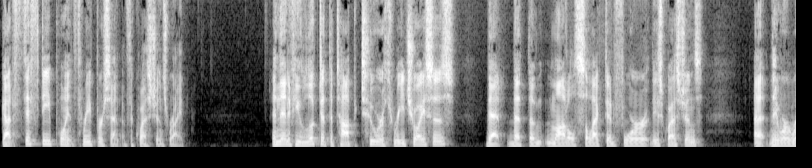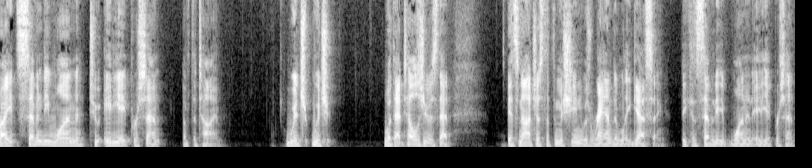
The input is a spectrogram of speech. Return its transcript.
got 50.3% of the questions right. And then if you looked at the top two or three choices that, that the model selected for these questions, uh, they were right 71 to 88% of the time which which what that tells you is that it's not just that the machine was randomly guessing because 71 and 88%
